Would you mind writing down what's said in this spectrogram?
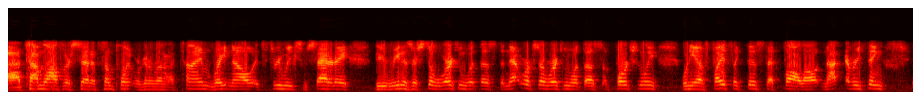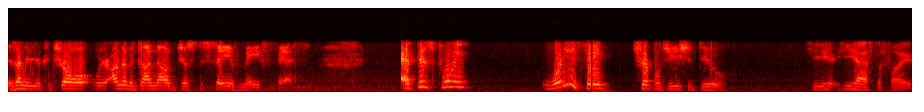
Uh, Tom Loeffler said at some point we're going to run out of time. Right now, it's three weeks from Saturday. The arenas are still working with us. The networks are working with us. Unfortunately, when you have fights like this that fall out, not everything is under your control. We're under the gun now just to save May 5th. At this point, what do you think Triple G should do? He he has to fight.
